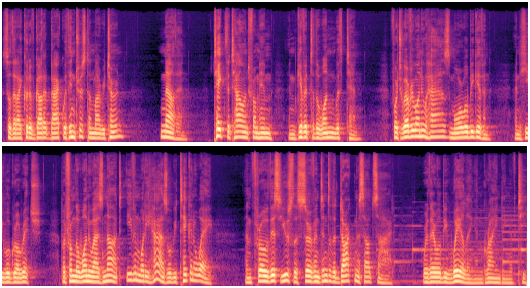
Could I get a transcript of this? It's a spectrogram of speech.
so that I could have got it back with interest on my return? Now then, take the talent from him and give it to the one with ten. For to everyone who has, more will be given, and he will grow rich. But from the one who has not, even what he has will be taken away. And throw this useless servant into the darkness outside where there will be wailing and grinding of teeth.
